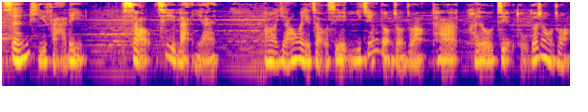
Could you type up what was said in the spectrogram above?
神疲乏力、少气懒言啊、阳痿早泄、遗精等症状。它还有解毒的症状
